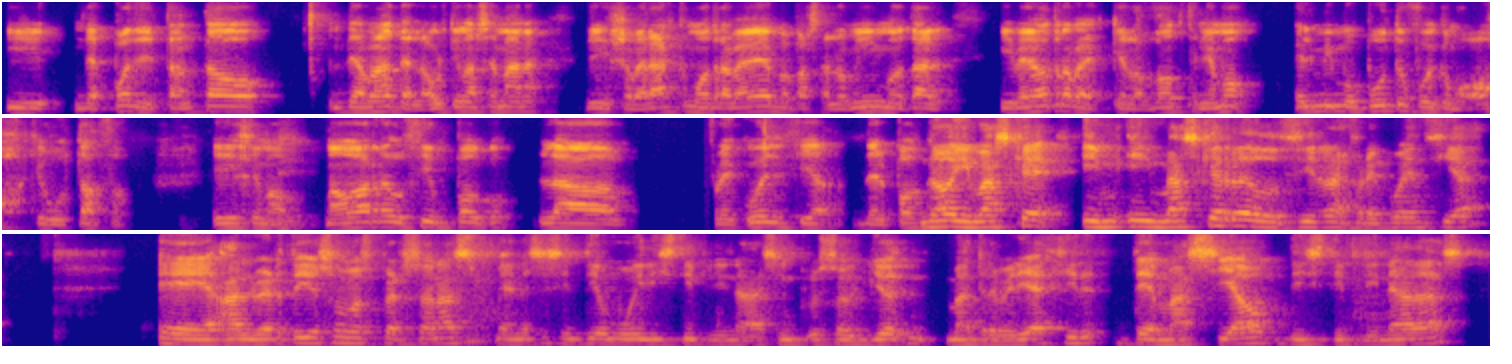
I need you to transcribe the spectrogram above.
y después de tanto de hablar de la última semana, dije, verás como otra vez va a pasar lo mismo, tal. Y ver otra vez que los dos teníamos el mismo punto, fue como, oh, qué gustazo. Y dijimos, Sí. vamos a reducir un poco la frecuencia del podcast. No, y más que, y, y más que reducir la frecuencia, eh, Alberto y yo somos personas en ese sentido muy disciplinadas, incluso yo me atrevería a decir demasiado disciplinadas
